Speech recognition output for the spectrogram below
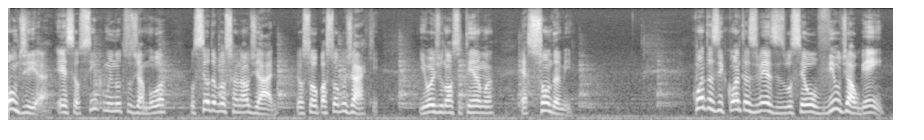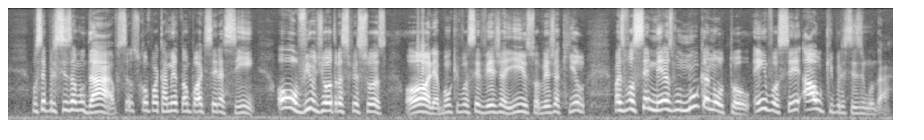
Bom dia, esse é o 5 Minutos de Amor, o seu devocional diário. Eu sou o pastor Bujarque e hoje o nosso tema é Sonda-me. Quantas e quantas vezes você ouviu de alguém, você precisa mudar, o seu comportamento não pode ser assim, ou ouviu de outras pessoas, olha, é bom que você veja isso ou veja aquilo, mas você mesmo nunca notou em você algo que precise mudar.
